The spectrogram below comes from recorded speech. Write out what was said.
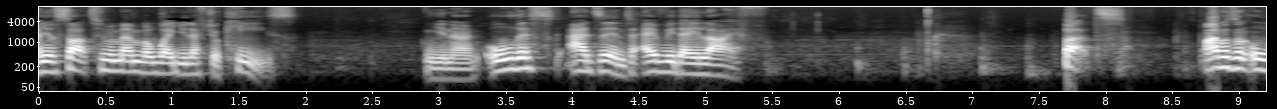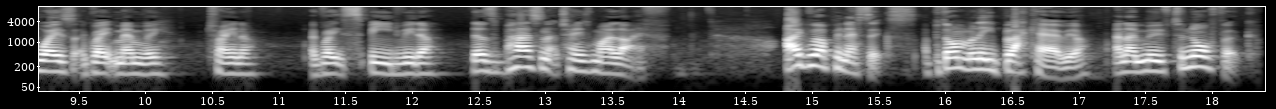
And you'll start to remember where you left your keys. You know, all this adds into everyday life. But I wasn't always a great memory trainer, a great speed reader. There was a person that changed my life. I grew up in Essex, a predominantly black area, and I moved to Norfolk,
